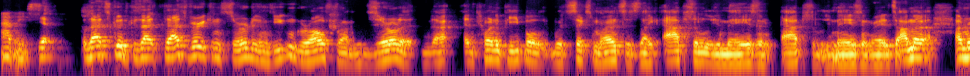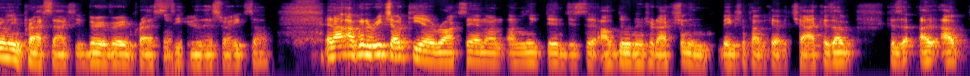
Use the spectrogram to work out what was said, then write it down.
at least. Yeah. Well, that's good because that, that's very conservative. If you can grow from zero to not, and 20 people with six months is like absolutely amazing, absolutely amazing, right? So I'm a, I'm really impressed, actually, very very impressed to hear this, right? So, and I, am going to reach out to you, Roxanne, on, on LinkedIn. Just to, I'll do an introduction and maybe sometime we can have a chat because I'm because I'll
